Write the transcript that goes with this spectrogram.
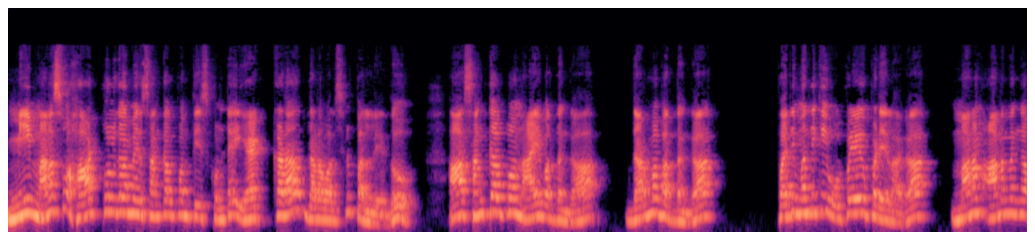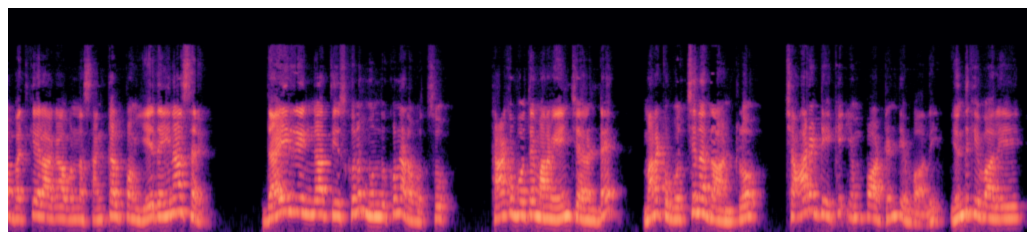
మీ మనసు హార్ట్ఫుల్గా మీరు సంకల్పం తీసుకుంటే ఎక్కడా దడవలసిన పని లేదు. ఆ సంకల్పం న్యాయబద్ధంగా ధర్మబద్ధంగా పది మందికి ఉపయోగపడేలాగా మనం ఆనందంగా బతికేలాగా ఉన్న సంకల్పం ఏదైనా సరే ధైర్యంగా తీసుకుని ముందుకు నడవచ్చు. కాకపోతే మనం ఏం చేయాలంటే మనకు వచ్చిన దాంట్లో చారిటీకి ఇంపార్టెంట్ ఇవ్వాలి. ఎందుకు ఇవ్వాలి?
